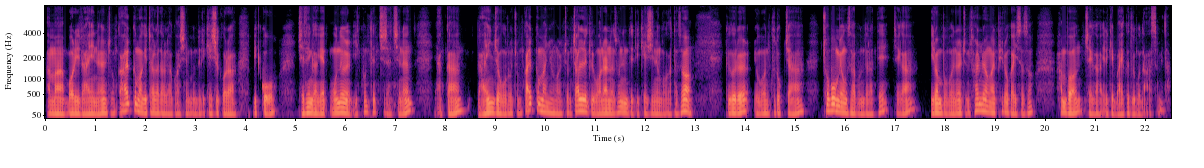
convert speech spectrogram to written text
아마 머리 라인을 좀 깔끔하게 잘라달라고 하시는 분들이 계실 거라 믿고 제 생각엔 오늘 이 콘텐츠 자체는 약간 라인적으로 좀 깔끔한 형을 좀 자르길 원하는 손님들이 계시는 것 같아서 그거를 요번 구독자 초보 명사분들한테 제가 이런 부분을 좀 설명할 필요가 있어서 한번 제가 이렇게 마이크 들고 나왔습니다.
